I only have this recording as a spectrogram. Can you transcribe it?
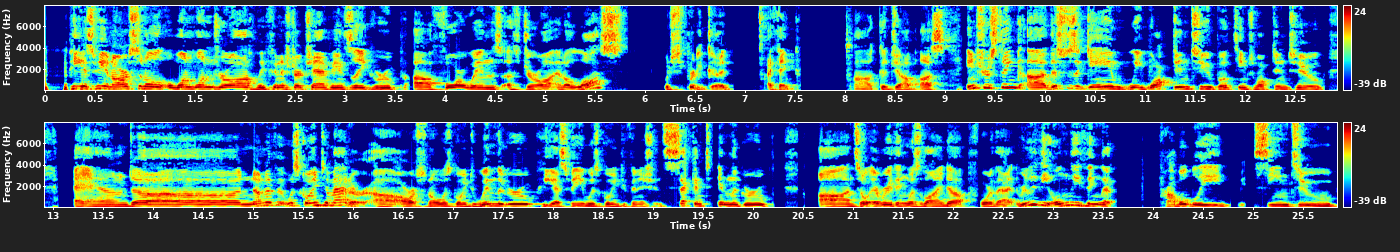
PSV and Arsenal, 1 1 draw. We finished our Champions League group, uh, four wins, a draw, and a loss which is pretty good, I think. Uh, good job, us. Interesting. Uh, this was a game we walked into, both teams walked into, and uh, none of it was going to matter. Uh, Arsenal was going to win the group. PSV was going to finish in second in the group. Uh, and so everything was lined up for that. Really, the only thing that probably seemed to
